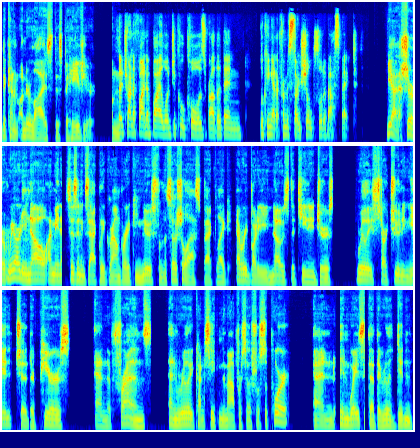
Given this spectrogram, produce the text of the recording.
that kind of underlies this behavior. Um, so trying to find a biological cause rather than looking at it from a social sort of aspect. Yeah, sure. We already know. I mean, this isn't exactly groundbreaking news from the social aspect. Like everybody knows that teenagers really start tuning into their peers and their friends and really kind of seeking them out for social support and in ways that they really didn't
